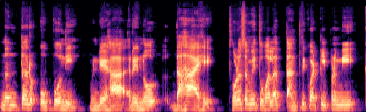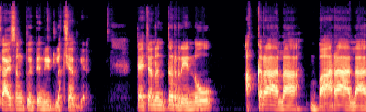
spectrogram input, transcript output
नंतर ओपोनी म्हणजे हा रेनो दहा आहे थोडंसं मी तुम्हाला तांत्रिक वाटेल पण मी काय सांगतोय ते नीट लक्षात घ्या. त्याच्यानंतर रेनो अकरा आला बारा आला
